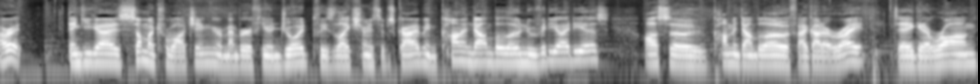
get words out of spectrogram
All right. Thank you guys so much for watching. Remember, if you enjoyed, please like, share, and subscribe, and comment down below new video ideas. Also, comment down below if I got it right, did I get it wrong,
